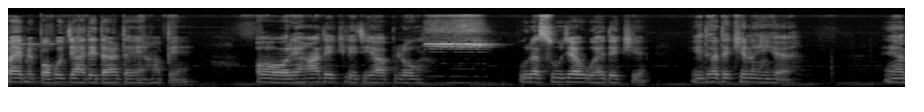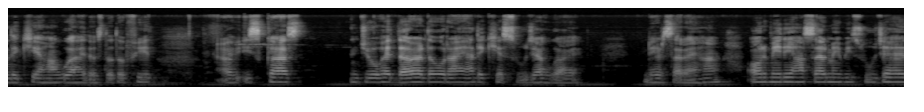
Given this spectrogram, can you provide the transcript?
पैर में बहुत ज़्यादा दर्द है यहाँ पे। और यहाँ देख लीजिए आप लोग, पूरा सूजा हुआ है, देखिए। इधर देखिए, नहीं है। यहाँ देखिए, यहाँ हुआ है दोस्तों तो फिर अब इसका जो है दर्द हो रहा है, यहाँ देखिए सूजा हुआ है, ढेर सारा यहाँ। और मेरे यहाँ सर में भी सूजा है,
